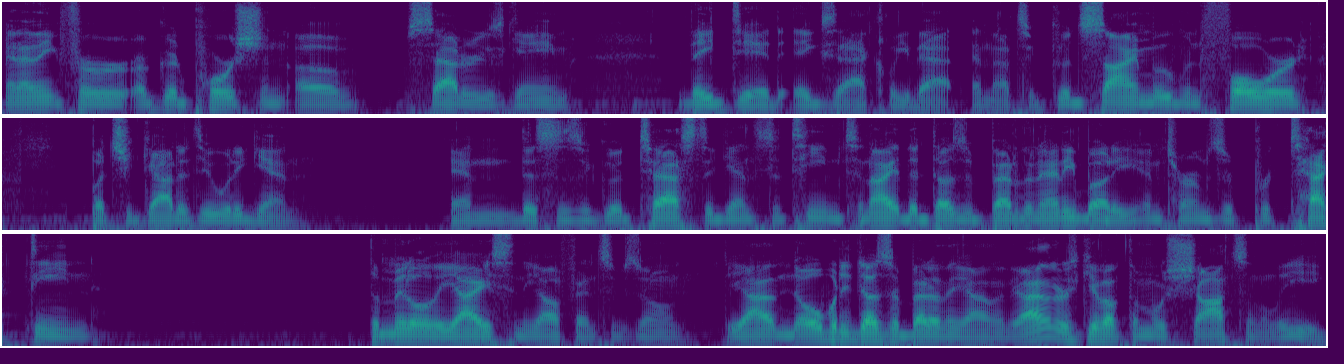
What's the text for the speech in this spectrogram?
And I think for a good portion of Saturday's game, they did exactly that. And that's a good sign moving forward, but you got to do it again. And this is a good test against a team tonight that does it better than anybody in terms of protecting the middle of the ice in the offensive zone. The Island, nobody does it better than the Islanders. The Islanders give up the most shots in the league,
